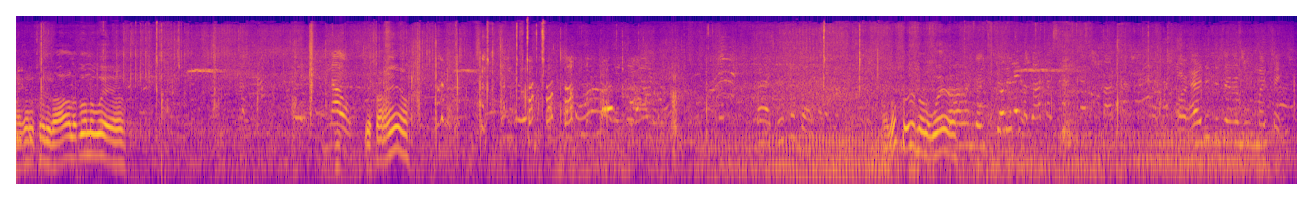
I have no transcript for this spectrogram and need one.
gonna put it all up on the web. No. Yes, I am. Dad, this is bad. I'm gonna put it on the web. Now I'm going to delete it. Or edit it and remove my face.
